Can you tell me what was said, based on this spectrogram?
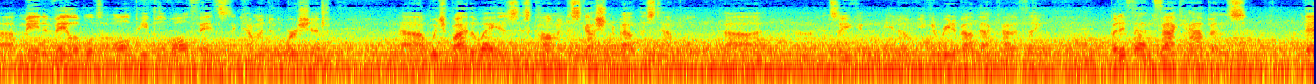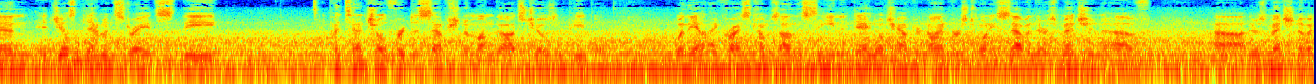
uh, made available to all people of all faiths to come into worship, uh, which, by the way, is, is common discussion about this temple. Uh, and so you can, you know, you can read about that kind of thing. But if that in fact happens, then it just demonstrates the potential for deception among God's chosen people. When the Antichrist comes on the scene in Daniel chapter 9, verse 27, there's mention of uh, there's mention of a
